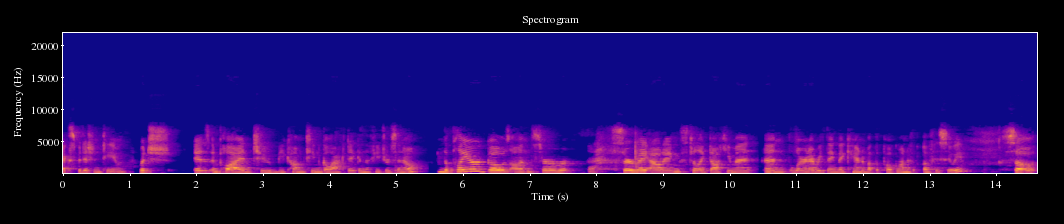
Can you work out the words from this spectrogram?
Expedition team, which is implied to become Team Galactic in the future Sinnoh. The player goes on server survey outings to like document and learn everything they can about the Pokemon of, Hisui. So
